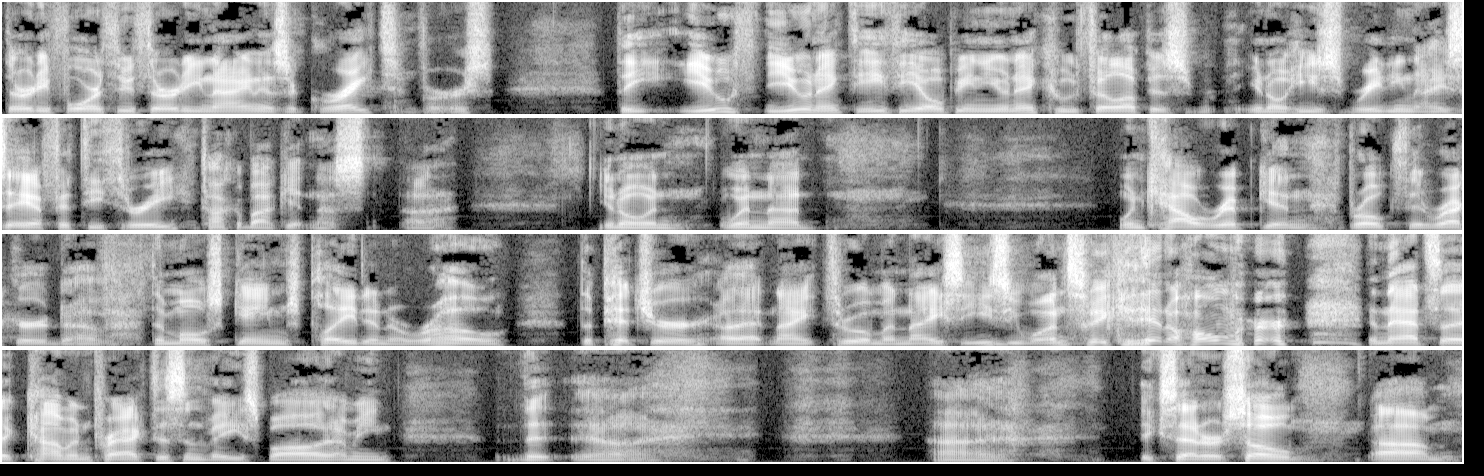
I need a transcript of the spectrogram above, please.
34 through 39 is a great verse. The youth eunuch, the Ethiopian eunuch who Philip is, you know, he's reading Isaiah 53. Talk about getting us, uh, you know, and when uh, when Cal Ripken broke the record of the most games played in a row, the pitcher uh, that night threw him a nice, easy one so he could hit a homer, and that's a common practice in baseball. I mean, the uh, uh, et cetera. So, um,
